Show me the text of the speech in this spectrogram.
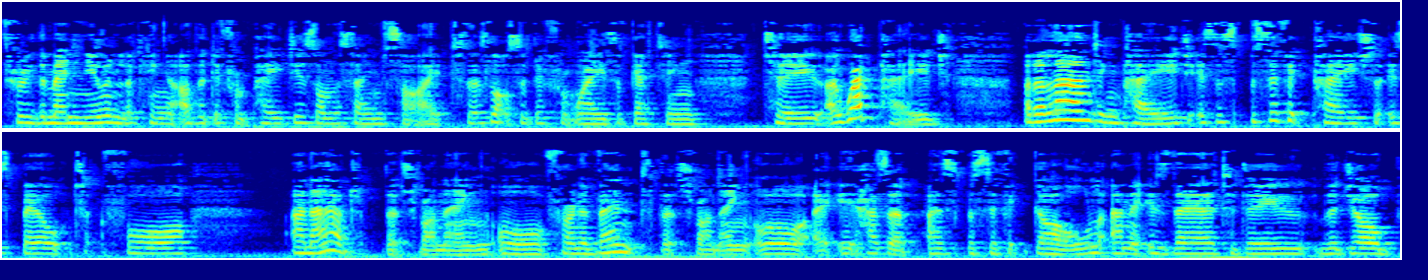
through the menu and looking at other different pages on the same site. So there's lots of different ways of getting to a web page. But a landing page is a specific page that is built for an ad that's running or for an event that's running or it has a, a, specific goal and it is there to do the job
